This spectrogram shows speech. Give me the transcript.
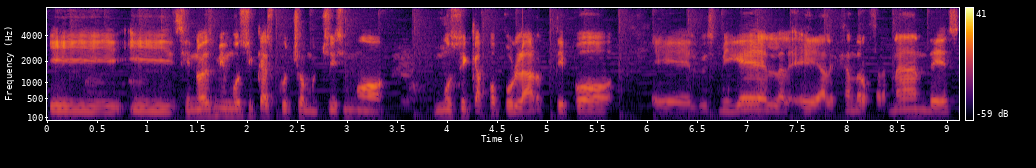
Y, si no es mi música, escucho muchísimo música popular, tipo eh, Luis Miguel, eh, Alejandro Fernández,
